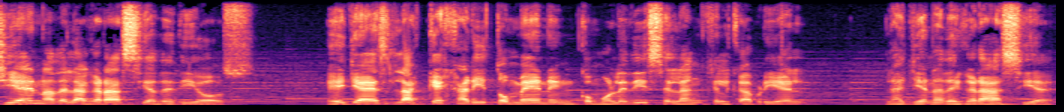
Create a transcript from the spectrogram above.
llena de la gracia de Dios. Ella es la quejaritomenen, como le dice el ángel Gabriel, la llena de gracia,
